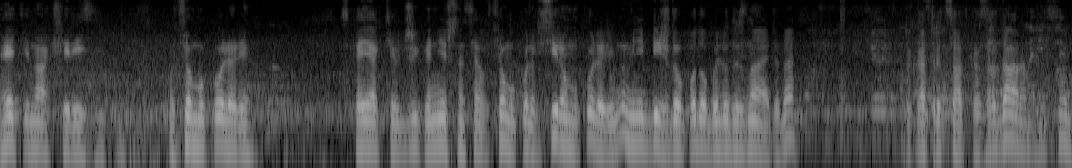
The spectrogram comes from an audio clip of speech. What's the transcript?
геть інакші різні. У цьому кольорі Skyactiv G, звісно, ця в цьому кольорі, в сірому кольорі, ну мені більш до вподоби, люди знаєте, да? Така тридцятка з радаром і всім.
